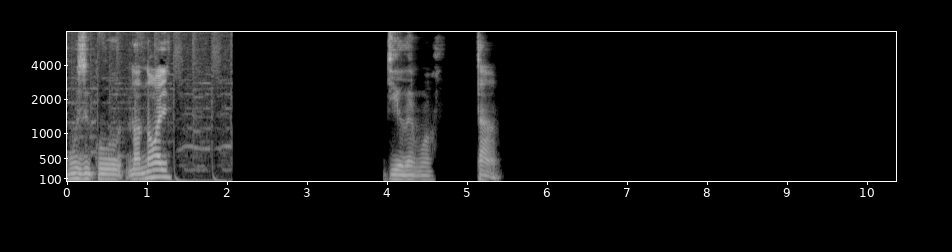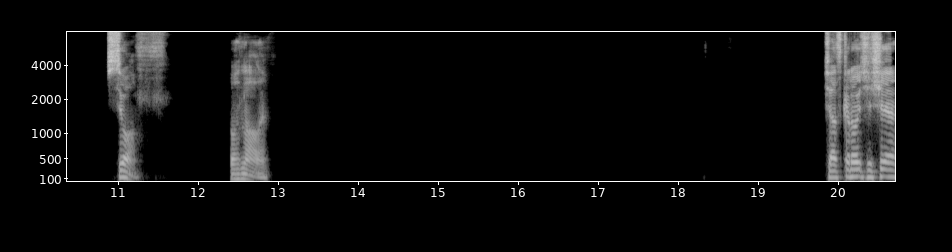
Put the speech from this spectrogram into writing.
Музику на ноль. Ділимо. Там. Все. Погнали. Зараз, коротше, ще,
